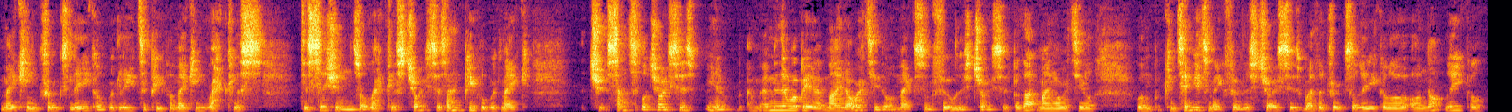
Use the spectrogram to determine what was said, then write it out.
making drugs legal would lead to people making reckless decisions or reckless choices. I think people would make sensible choices. You know, I mean, there will be a minority that will make some foolish choices, but that minority will, will continue to make foolish choices whether drugs are legal or, or not legal.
